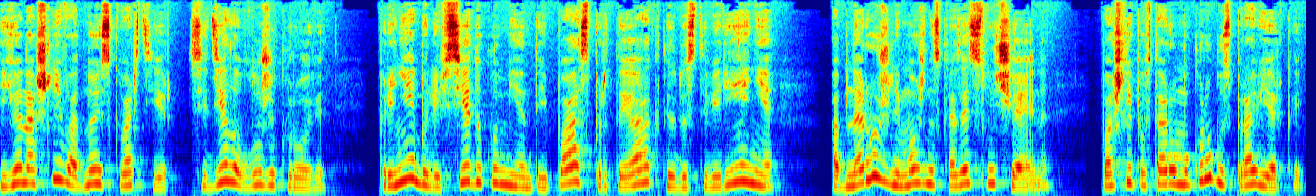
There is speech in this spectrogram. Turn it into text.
Ее нашли в одной из квартир, сидела в луже крови – при ней были все документы, и паспорт, и акты, и удостоверения. Обнаружили, можно сказать, случайно. Пошли по второму кругу с проверкой.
